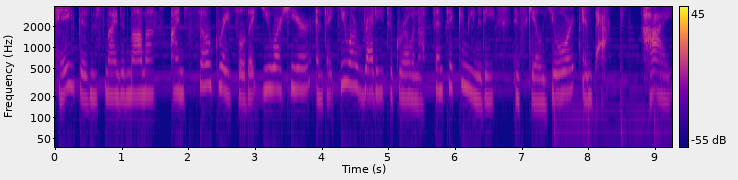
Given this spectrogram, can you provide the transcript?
Hey, business minded mama. I'm so grateful that you are here and that you are ready to grow an authentic community and scale your impact. Hi,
